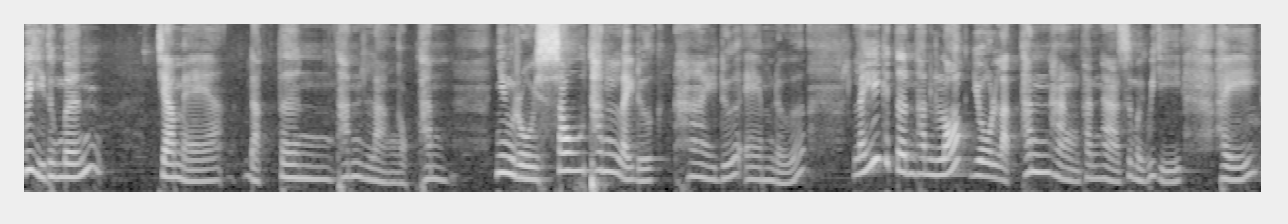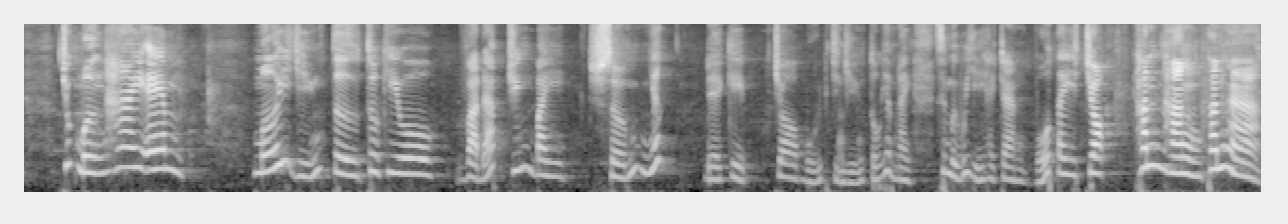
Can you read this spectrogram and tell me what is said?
Quý vị thân mến, cha mẹ đặt tên Thanh là Ngọc Thanh Nhưng rồi sau Thanh lại được hai đứa em nữa. Lấy cái tên Thanh lót vô là Thanh Hằng Thanh Hà. Xin mời quý vị hãy chúc mừng hai em Mới diễn từ Tokyo và đáp chuyến bay sớm nhất để kịp cho buổi trình diễn tối hôm nay. Xin mời quý vị hãy tràn vỗ tay cho Thanh Hằng Thanh Hà.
